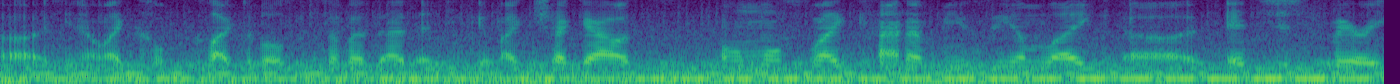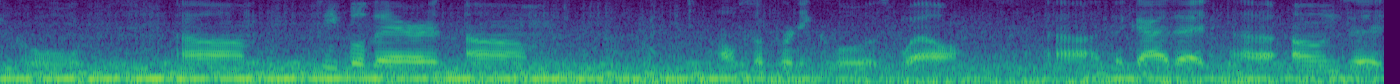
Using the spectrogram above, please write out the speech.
uh, you know like collectibles and stuff like that that you can like check out. It's almost like kind of museum like. Uh, it's just very cool. Um, people there um, also pretty cool as well. Uh, the guy that uh, owns it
